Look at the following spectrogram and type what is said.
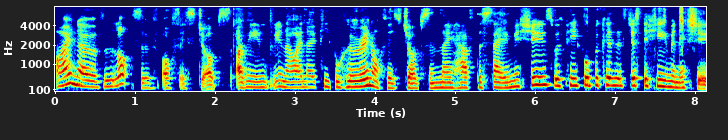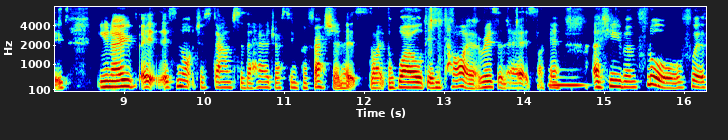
I know of lots of office jobs. I mean, you know, I know people who are in office jobs and they have the same issues with people because it's just a human issue. You know, it, it's not just down to the hairdressing profession. It's like the world entire, isn't it? It's like mm. a, a human flaw. If we're,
